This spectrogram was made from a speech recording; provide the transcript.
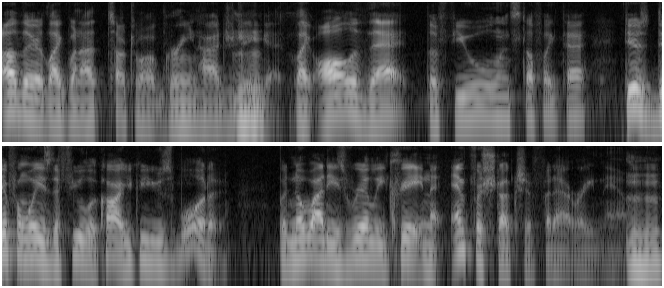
other like when I talked about green hydrogen, Mm-hmm. like all of that, the fuel and stuff like that. There's different ways to fuel a car. You could use water, but nobody's really creating an infrastructure for that right now.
